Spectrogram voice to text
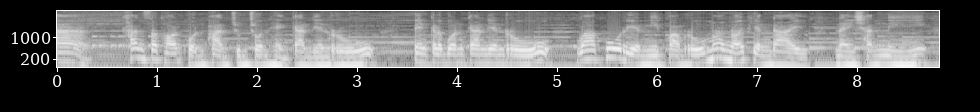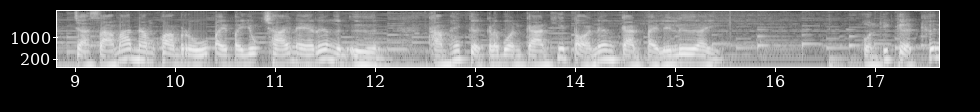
5. ขั้นสะท้อนผลผ่านชุมชนแห่งการเรียนรู้ เป็นกระบวนการเรียนรู้ว่าผู้เรียนมีความรู้มากน้อยเพียงใด ในชั้นนี้จะสามารถนำความรู้ไปประยุกต์ใช้ในเรื่องอื่นๆ ทำให้เกิดกระบวนการที่ต่อเนื่องกันไปเรื่อยๆ ผลที่เกิดขึ้น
